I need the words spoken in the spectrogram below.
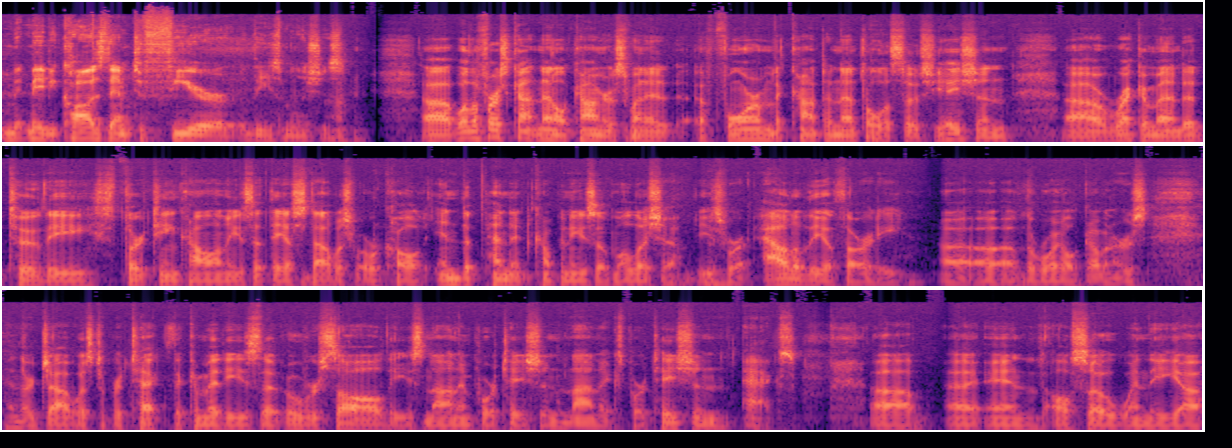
maybe caused them to fear these militias? Okay. Uh, well, the First Continental Congress, when it uh, formed the Continental Association, uh, recommended to the 13 colonies that they establish what were called independent companies of militia. These were out of the authority uh, of the royal governors, and their job was to protect the committees that oversaw these non-importation, non-exportation acts. Um, uh, and also when the uh,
